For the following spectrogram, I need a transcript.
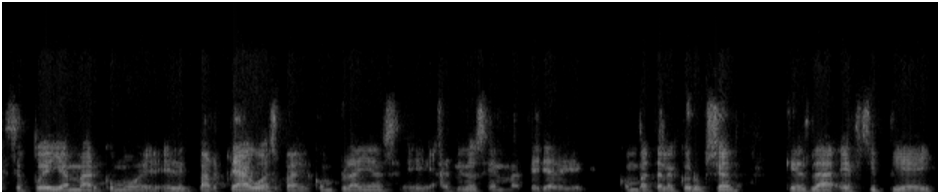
se puede llamar como el, parteaguas para el compliance, eh, al menos en materia de combate a la corrupción, que es la FCPA,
